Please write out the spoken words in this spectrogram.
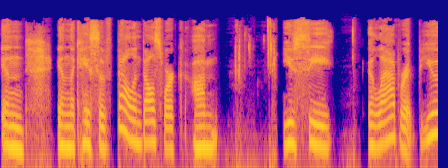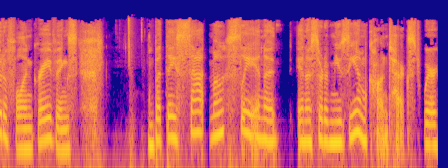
in, in the case of Bell and Bell's work, um, you see elaborate, beautiful engravings, but they sat mostly in a in a sort of museum context where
